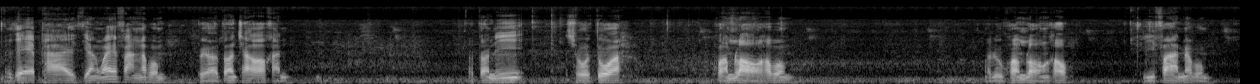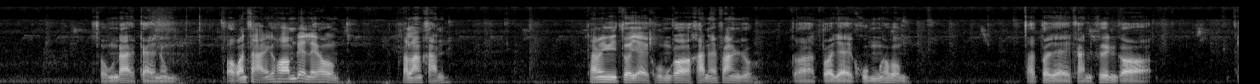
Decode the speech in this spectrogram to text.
เดี๋ยวจะแอบถ่ายเสียงไว้ให้ฟังครับผมเผื่อตอนเช้าเขาขันตอนนี้โชว์ตัวความหล่อครับผม มาดูความหล่อของเขาสีฟานครับผมส่งได้ไก่หนุ่ม ออกวันสานี่ก็พร้อมเล่นเลยครับผมกำลังขัน ถ้าไม่มีตัวใหญ่คุมก็ขันให้ฟังอยู่ ตัวตัวใหญ่คุมครับผม ถ้าตัวใหญ่ขันขึ้นก็แก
